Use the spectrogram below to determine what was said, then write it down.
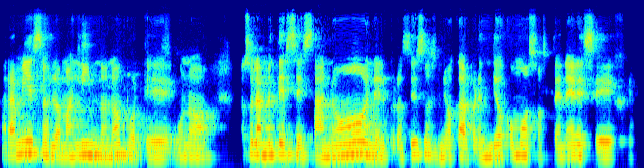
para mí eso es lo más lindo, ¿no? Porque uno no solamente se sanó en el proceso, sino que aprendió cómo sostener ese eje.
